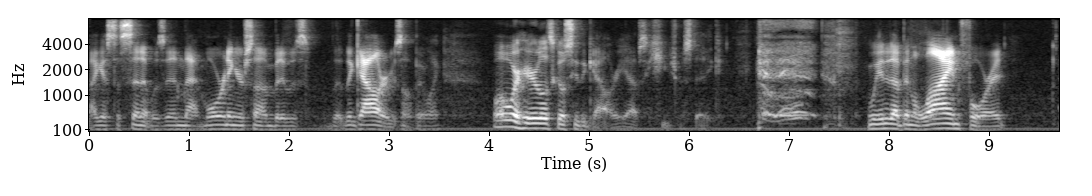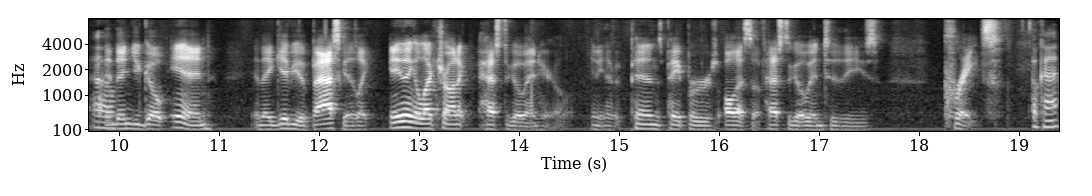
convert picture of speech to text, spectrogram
I guess the Senate was in that morning or something, but it was the, the gallery was open. We're like, well, we're here. Let's go see the gallery. Yeah, it was a huge mistake. we ended up in a line for it, oh. and then you go in and they give you a basket. It's like anything electronic has to go in here. Any type of pens, papers, all that stuff has to go into these crates. Okay.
